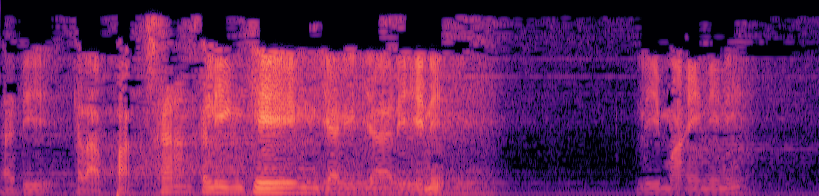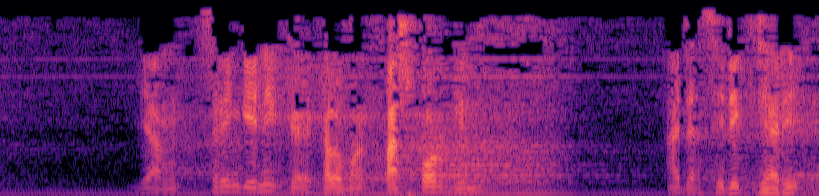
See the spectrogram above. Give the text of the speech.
Tadi telapak, sekarang kelingking jari-jari ini. Lima ini nih. Yang sering gini ke, kalau paspor gini. Ada sidik jari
